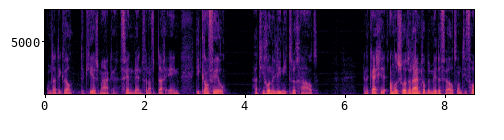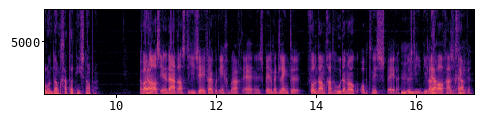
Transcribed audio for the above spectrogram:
omdat ik wel de keersmaker fan ben vanaf dag één, die kan veel. Had hij gewoon de linie teruggehaald. En dan krijg je een ander soort ruimte op het middenveld, want die Volendam gaat dat niet snappen. Maar wat nou als inderdaad, als die zeefuik wordt ingebracht, hè, speler met lengte, Volendam gaat hoe dan ook opportunistisch spelen. Mhm. Dus die, die lange Ja, bal gaan ze ja. geven.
